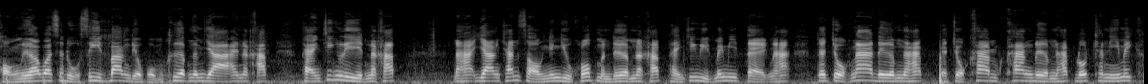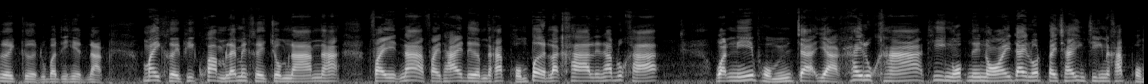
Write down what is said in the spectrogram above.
ของเนื้อวัสดุซีดบ้างเดี๋ยวผมเคลือบน้ำยาให้นะครับแผงจิ้งหรีดนะครับนะฮะยางชั้น 2 ยังอยู่ครบเหมือนเดิมนะครับแผงจิ้งหรีดไม่มีแตกนะฮะกระจกหน้าเดิมนะครับกระจกข้างข้างเดิมนะครับรถคันนี้ไม่เคยเกิดอุบัติเหตุหนัก ไม่เคยพลิกคว่ำและไม่เคยจมน้ำนะฮะไฟหน้าไฟท้ายเดิมนะครับผมเปิดราคาเลยนะครับลูกค้า วันนี้ผมจะอยากให้ลูกค้าที่งบน้อยๆ ได้รถไปใช้จริงๆนะครับ ผม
